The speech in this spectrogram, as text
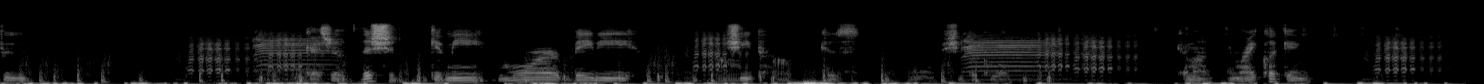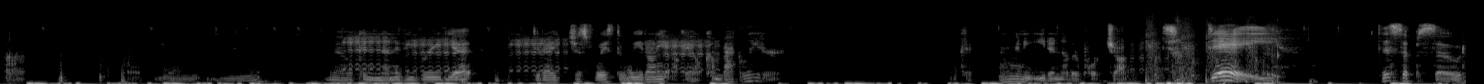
food. This should give me more baby sheep, because sheep are cool. Come on, I'm right clicking. You, you. No, can none of you breed yet? Did I just waste a weed on you? Okay, I'll come back later. Okay, I'm gonna eat another pork chop. Today, this episode,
